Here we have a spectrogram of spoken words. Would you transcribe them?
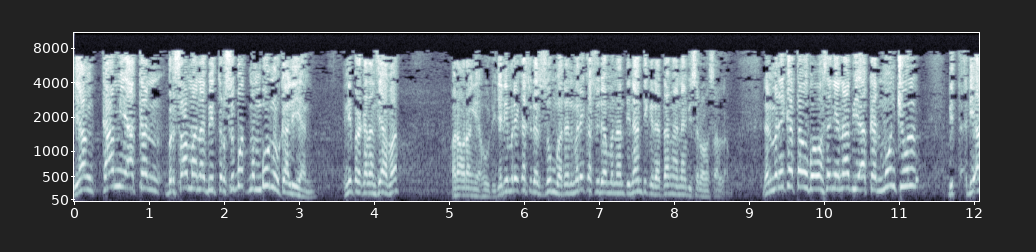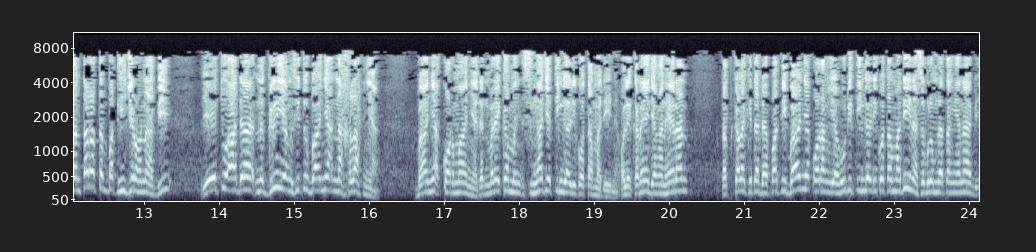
yang kami akan bersama nabi tersebut membunuh kalian. Ini perkataan siapa? Orang-orang Yahudi. Jadi mereka sudah sumber dan mereka sudah menanti-nanti kedatangan Nabi Sallallahu Alaihi Wasallam. Dan mereka tahu bahwasanya Nabi akan muncul di, di antara tempat hijrah Nabi, yaitu ada negeri yang situ banyak nakhlahnya, banyak kormanya, dan mereka sengaja tinggal di kota Madinah. Oleh karenanya jangan heran tatkala kita dapati banyak orang Yahudi tinggal di kota Madinah sebelum datangnya Nabi.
